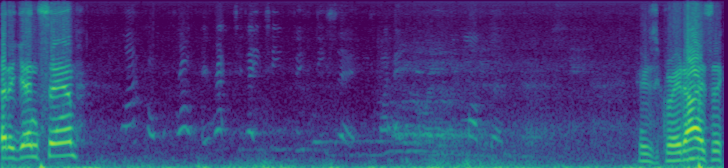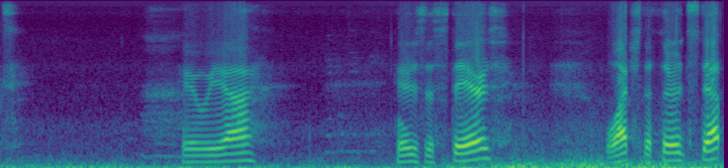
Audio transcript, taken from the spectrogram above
That again, Sam? plaque on the front, erected 1856 by Edward of London. Here's Great Isaacs. Here we are. Here's the stairs. Watch the third step.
